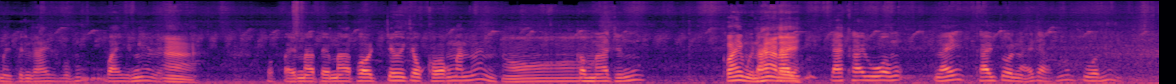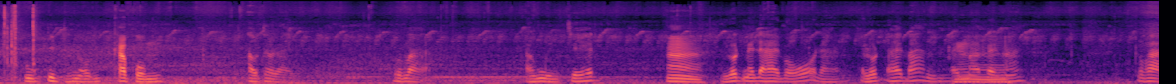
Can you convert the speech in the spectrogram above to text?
ไม่เป็นไรผมไวอย่างนี้แหละอ่าพอไปมาไปมาพอเจอเจ้าของมันนั่นอ๋อก็มาถึงก็ให้หมื่นห้าเลยราคาวัวไหนใครตัวไหนจ้ะลูกตัวนี้ถูกติดถนนครับผม เอาเท่าไหร่ผมว่า เอาหมื่นเจ็ดอ่าลดไม่ได้บอกโอ้ได้ลดได้บ้างไปมาอ่าไปมาก็ว่า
